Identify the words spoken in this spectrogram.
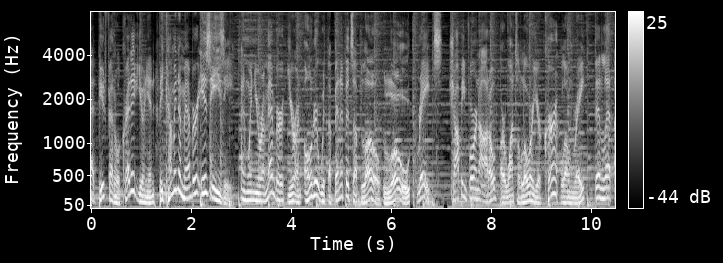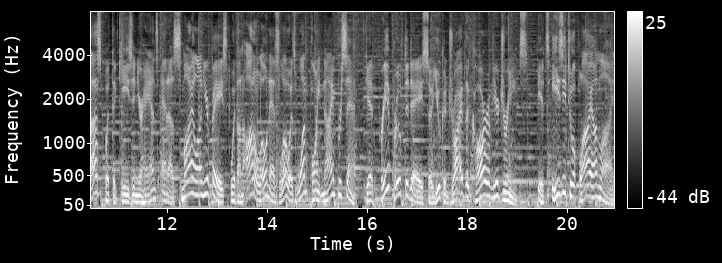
At Butte Federal Credit Union, becoming a member is easy. And when you're a member, you're an owner with the benefits of low, low rates. Shopping for an auto or want to lower your current loan rate? Then let us put the keys in your hands and a smile on your face with an auto loan as low as 1.9%. Get pre approved today so you can drive the car of your dreams. It's easy to apply online,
